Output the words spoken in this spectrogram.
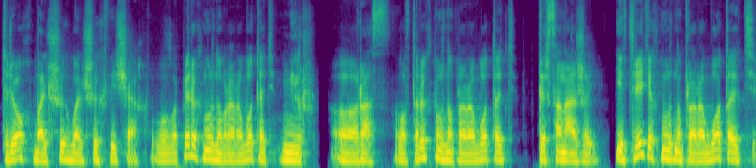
трех больших-больших вещах. Во-первых, нужно проработать мир, э, раз. Во-вторых, нужно проработать персонажей. И в-третьих, нужно проработать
